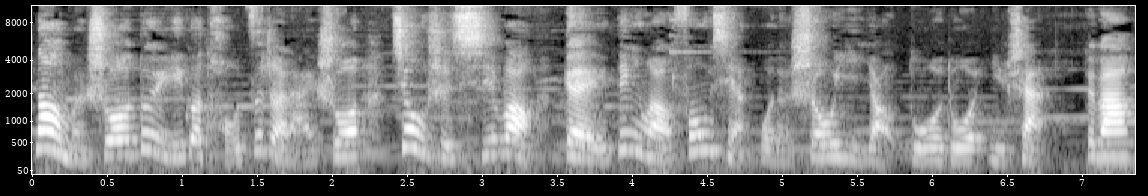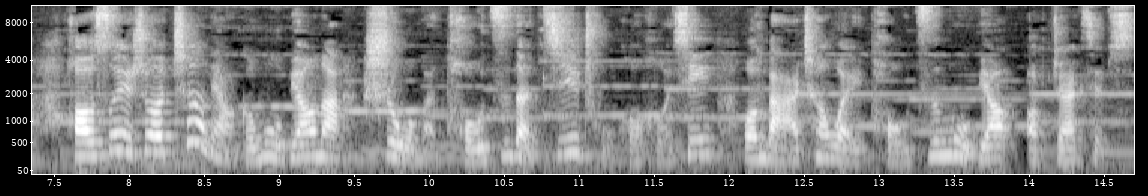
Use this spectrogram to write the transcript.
那我们说，对于一个投资者来说，就是希望给定了风险，我的收益要多多益善，对吧？好，所以说这两个目标呢，是我们投资的基础和核心，我们把它称为投资目标 objectives。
